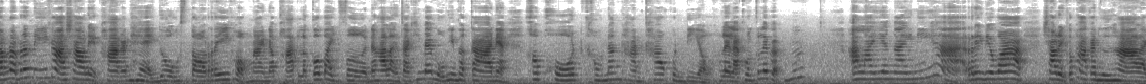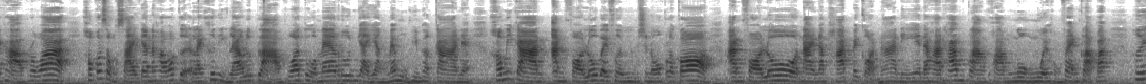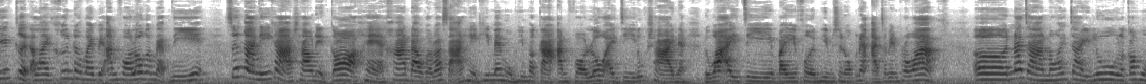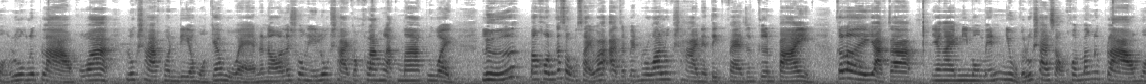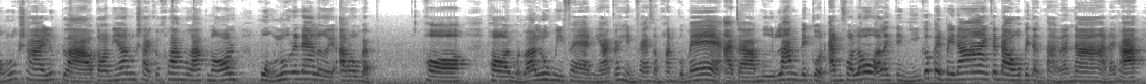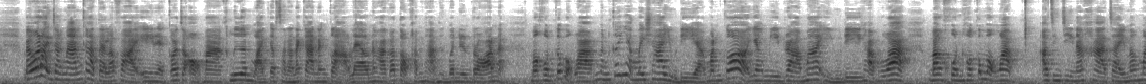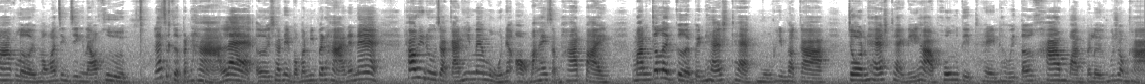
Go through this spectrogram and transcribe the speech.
สำหรับเรื่องนี้ค่ะ ชาวเน็ตพากันแห่โยงสตอรี่ของนายนภัสแล้วก็ใบเฟิร์นนะคะ หลังจากที่แม่หมูพิมพากาเนี่ยเขาโพสต์เขานั่งทานข้าวคนเดียว หลายๆ คนก็เลยแบบ อะไรยังไงเนี่ยเรียกได้ว่าชาวเน็ตก็พากันฮือฮาเลยค่ะ เพราะว่าเขาก็สงสัยกันนะคะว่าเกิดอะไรขึ้นอีกแล้วหรือเปล่า เพราะว่าตัวแม่รุ่นใหญ่อย่างแม่หมูพิมพากาเนี่ยเขามีการ unfollow ใบเฟิร์นพิมพชนก แล้วก็ unfollow นายนภัสไปก่อนหน้านี้นะคะ ท่ามกลางความงงงวยของแฟนคลับว่าเฮ้ยเกิดอะไรขึ้นทำไมไป unfollow กันแบบนี้ ซึ่งงานนี้ค่ะ ชาวเน็ตก็แห่คาดเดากันว่าสาเหตุที่แม่หมูพิมพากา unfollow IG ลูกชายเนี่ยหรือว่า IG ใบเฟิร์นพิมพ์ชนกเนี่ยอาจจะเป็นเพราะว่า เออน่าจะน้อยใจลูกแล้วก็ห่วงลูกหรือเปล่า เพราะว่าลูกชายคนเดียวหัวแก้วหัวแหวนนะเนาะ และช่วงนี้ลูกชายก็คลั่งรักมากด้วย หรือบางคนก็สงสัยว่าอาจจะเป็นเพราะว่าลูกชายเนี่ยติดแฟนจนเกินไป ก็เลยอยากจะยังไงมีโมเมนต์อยู่กับลูกชายสองคนบ้างหรือเปล่า ห่วงลูกชายหรือเปล่า ตอนนี้ลูกชายก็คลั่งรักเนาะ ห่วงลูกแน่ๆเลย อารมณ์แบบพอ พอเหมือนว่าลูกมีแฟนเนี้ยก็เห็นแฟนสำคัญกว่าแม่ อาจจะมือลั่นไปกด unfollow อะไรอย่างนี้ก็เป็นไปได้ก็เดากันไปต่างๆ นานานะคะแม้ว่าหลังจากนั้นค่ะแต่ละฝ่ายเองเนี่ยก็จะออกมาเคลื่อนไหวกับสถานการณ์ดังกล่าวแล้วนะคะ ก็ตอบคำถามถึงประเด็นร้อนอะบางคนก็บอกว่ามันก็ยังไม่ใช่อยู่ดีอะมันก็ยังมีดราม่าอีกอยู่ดีค่ะ เพราะว่าบางคนเขาก็มองว่า เอาจริง ๆนะคาใจมากๆเลย มองว่าจริง ๆ แล้วคือน่าจะเกิดปัญหาแหละเออชาวเน็ตบอกมันมีปัญหาแน่ๆเท่าที่ดูจากการที่แม่หมูเนี่ยออกมาให้สัมภาษณ์ไป มันก็เลยเกิดเป็นแฮชแท็กหมูพิมพากา จนแฮชแท็กนี้ค่ะ พุ่งติดเทรนทวิตเตอร์ข้ามวันไปเลยคุณผู้ชมค่ะ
